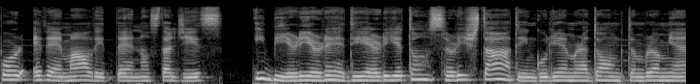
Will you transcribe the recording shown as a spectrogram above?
por edhe e mallit dhe e nostalgjisë. I biri Redi e rijeton sërish të atin Guljelm Radon këtë mbrëmje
